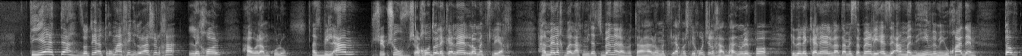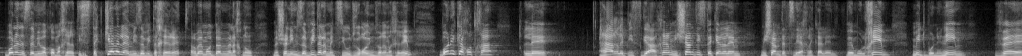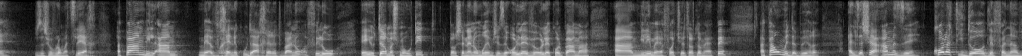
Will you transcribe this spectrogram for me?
תהיה אתה, זאת תהיה התרומה הכי גדולה שלך לכל העולם כולו. אז בלעם, שוב, שלחו אותו לקלל, לא מצליח. המלך בלק מתעצבן עליו, אתה לא מצליח בשליחות שלך, באנו לפה כדי לקלל, ואתה מספר לי איזה עם מדהים ומיוחד הם. טוב, בוא ננסה ממקום אחר. תסתכל עליהם מזווית אחרת. הרבה מאוד פעמים אנחנו משנים זווית על המציאות ורואים דברים אחרים. בוא ניקח אותך להר, לפסגה אחר, משם תסתכל עליהם, משם תצליח לקלל. והם הולכים, מתבוננים, וזה שוב לא מצליח. הפעם בלעם מאבחן נקודה אחרת בנו, אפילו אה, יותר משמעותית. פרשנינו אומרים שזה עולה ועולה כל פעם המילים היפות שיוצאות לו מהפה. הפעם הוא מדבר על זה שהעם הזה, כל עתידו עוד לפניו.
